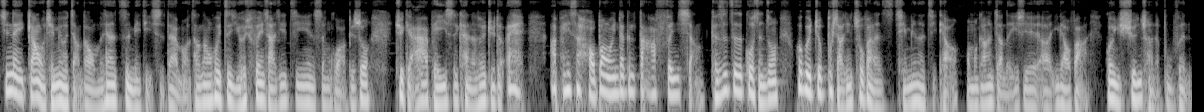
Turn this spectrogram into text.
现在刚刚我前面有讲到，我们现在自媒体时代嘛，常常会自己会去分享一些经验生活啊，比如说去给阿培医师看的时候，觉得哎，阿培医师好棒，我应该跟大家分享。可是这个过程中，会不会就不小心触犯了前面的几条我们刚刚讲的一些呃医疗法关于宣传的部分？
